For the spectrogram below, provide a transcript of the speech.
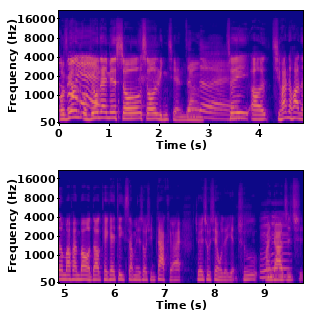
我不用我不用在那边收收零钱这样真。的哎。所以呃，喜欢的话呢，麻烦帮我到 KKTix 上面搜寻大可爱，就会出现我的演出，欢迎大家支持。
